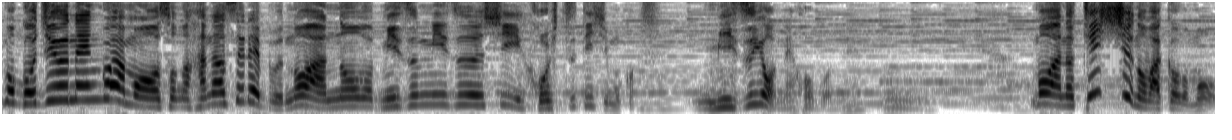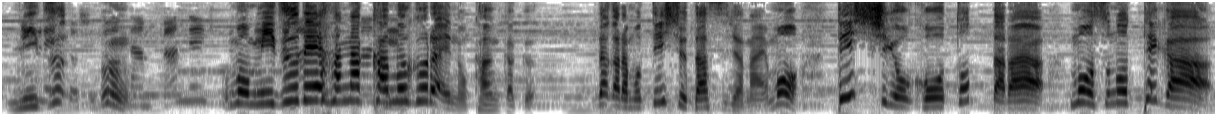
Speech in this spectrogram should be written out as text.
もう50年後はもうその鼻セレブのあのみずみずしい保湿ティッシュも、水よね、ほぼね。うん。もうあのティッシュの枠がもう水。うん。もう水で鼻噛むぐらいの感覚。だからもうティッシュ出すじゃない。もうティッシュをこう取ったら、もうその手が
